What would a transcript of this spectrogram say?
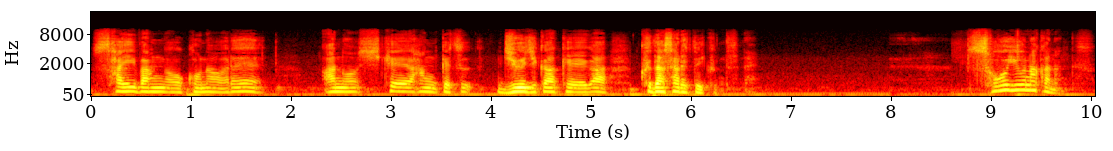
裁判が行われあの死刑判決十字架刑が下されていくんですね。そういう中なんです。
